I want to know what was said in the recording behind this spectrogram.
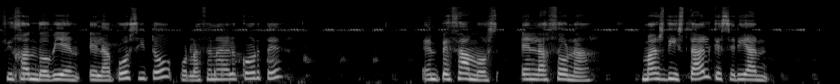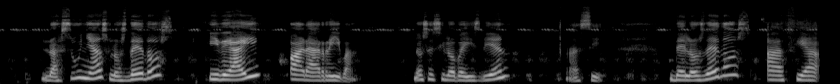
Fijando bien el apósito por la zona del corte, empezamos en la zona más distal, que serían las uñas, los dedos, y de ahí para arriba. No sé si lo veis bien, así. De los dedos hacia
